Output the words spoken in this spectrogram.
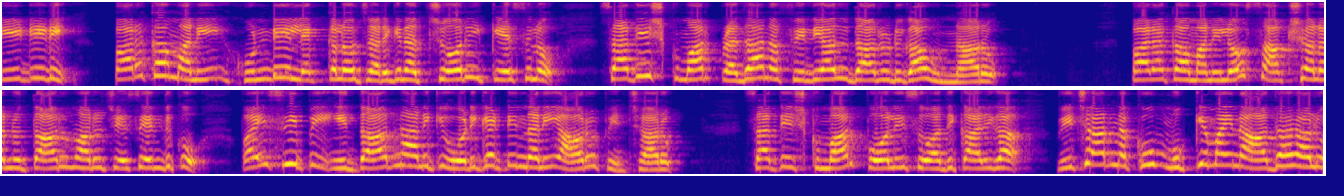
టీటీడీ పరకమని హుండీ లెక్కలో జరిగిన చోరీ కేసులో సతీష్ కుమార్ ప్రధాన ఫిర్యాదుదారుడుగా ఉన్నారు. పరకమణిలో సాక్ష్యాలను తారుమారు చేసేందుకు వైసీపీ ఈ దారుణానికి ఒడిగట్టిందని ఆరోపించారు. సతీష్ కుమార్ పోలీసు అధికారిగా విచారణకు ముఖ్యమైన ఆధారాలు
